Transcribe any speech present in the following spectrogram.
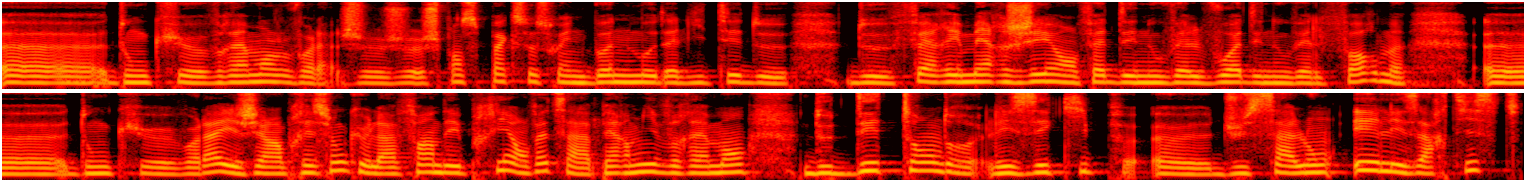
donc vraiment, voilà, je, je, pense pas que ce soit une bonne modalité de, de faire émerger en fait des nouvelles voies, des nouvelles formes. donc voilà, et j'ai l'impression que la fin des prix, en fait, ça a permis vraiment de détendre les équipes du salon et les artistes,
